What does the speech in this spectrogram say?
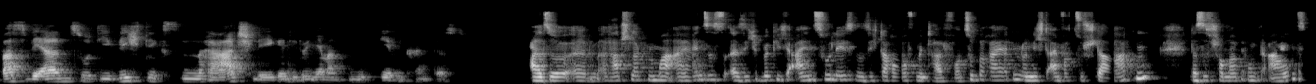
Was wären so die wichtigsten Ratschläge, die du jemandem mitgeben könntest? Also ähm, Ratschlag Nummer eins ist, äh, sich wirklich einzulesen und sich darauf mental vorzubereiten und nicht einfach zu starten. Das ist schon mal Punkt eins.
